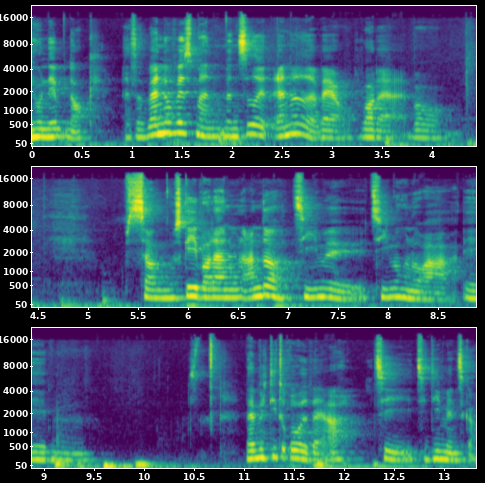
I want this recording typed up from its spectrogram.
er jo nemt nok. Altså, hvad nu hvis man, man sidder i et andet erhverv, hvor der, hvor, som måske, hvor der er nogle andre time, timehonorar. Øhm, hvad vil dit råd være til, til de mennesker?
